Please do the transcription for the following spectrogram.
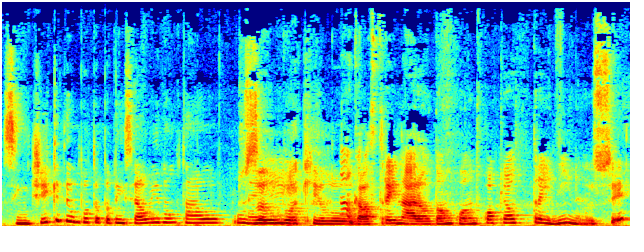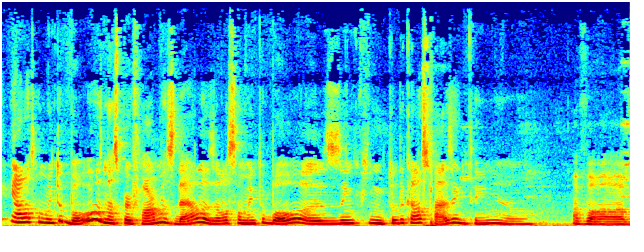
sentir que tem um puta potencial e não tá usando Sim. aquilo. Não, que elas treinaram tão quanto qualquer outro trainee, né? Sim, elas são muito boas nas performances delas, elas são muito boas, enfim, tudo que elas fazem tem a, a voz.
